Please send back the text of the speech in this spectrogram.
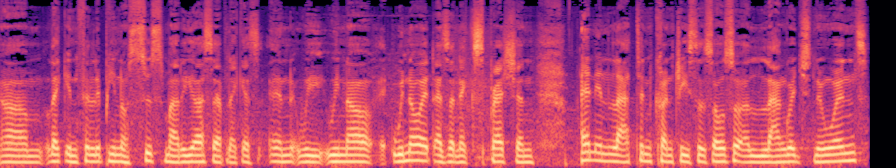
um, like in Filipino, sus mariosep, like as, and we, we know we know it as an expression, and in Latin countries, there's also a language nuance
